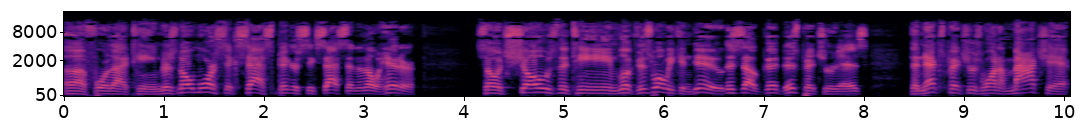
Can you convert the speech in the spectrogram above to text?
uh, for that team. There's no more success, bigger success than a no hitter. So it shows the team, look, this is what we can do. This is how good this pitcher is. The next pitchers want to match it.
